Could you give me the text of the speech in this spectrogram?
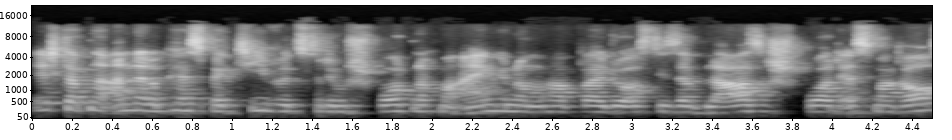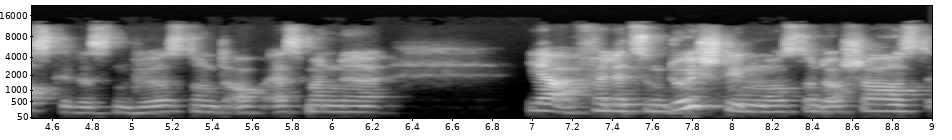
ja, ich glaube, eine andere Perspektive zu dem Sport nochmal eingenommen habe, weil du aus dieser Blasesport erstmal rausgerissen wirst und auch erstmal eine ja, Verletzung durchstehen musst und auch schaust,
